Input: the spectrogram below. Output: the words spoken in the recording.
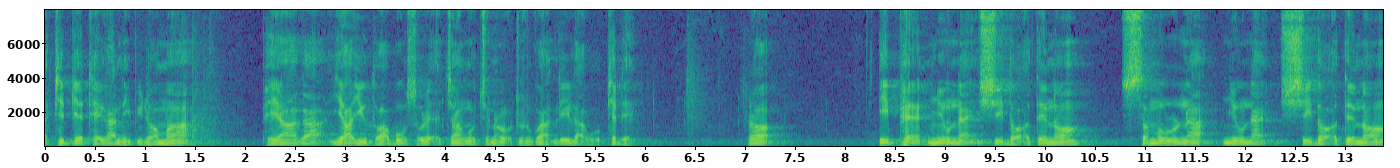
အဖြစ်အပျက်ထဲကနေပြီးတော့မှဖျားကရယူသွားဖို့ဆိုတဲ့အကြောင်းကိုကျွန်တော်တို့အတူတူကလေ့လာဖို့ဖြစ်တယ်အဲ့တော့အိဖက်မြို့၌ရှိသောအသင်းတော်စမုရဏမြို့၌ရှိသောအသင်းတော်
